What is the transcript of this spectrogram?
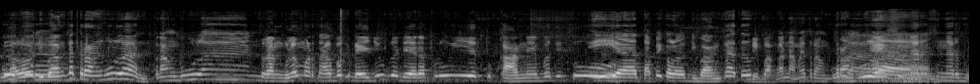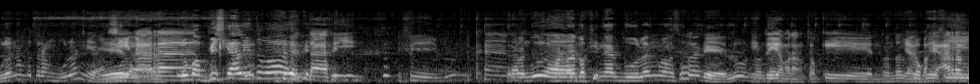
kalau di bangka terang bulan Terang bulan. terang bulan martabak gede juga daerah Pluit tuh kane banget itu iya tapi kalau di bangka tuh Di Bangka namanya terang bulan. Terang eh bulan. sinar sinar bulan apa terang bulan ya Iya. Sinaran. lu mah bis kali tuh Bang. Mentari. Bukan. terang bulan martabak sinar bulan kalau nggak salah deh lu Itu yang orang cokin. nonton yang pakai arem. si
